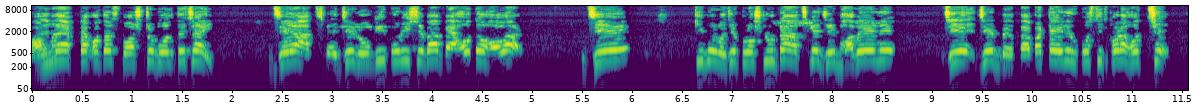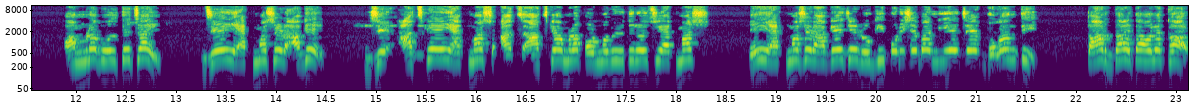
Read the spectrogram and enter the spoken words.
আমরা একটা কথা স্পষ্ট বলতে চাই যে আজকে যে রোগী পরিষেবা ব্যাহত হওয়ার যে কি বলব যে প্রশ্নটা আজকে যেভাবে এনে যে যে ব্যাপারটা এনে উপস্থিত করা হচ্ছে আমরা বলতে চাই যে এই এক মাসের আগে যে আজকে এই এক মাস আজ- আজকে আমরা কর্মবিরতি রয়েছি এক মাস। এই এক মাসের আগে যে রোগী পরিষেবা নিয়ে যে ভোগান্তি তার দায় তাহলে কার?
